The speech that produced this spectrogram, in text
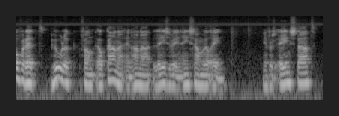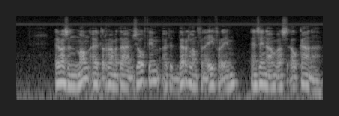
Over het huwelijk van Elkana en Hanna lezen we in 1 Samuel 1. In vers 1 staat: Er was een man uit Ramathaim Zofim uit het bergland van Ephraim en zijn naam was Elkana.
